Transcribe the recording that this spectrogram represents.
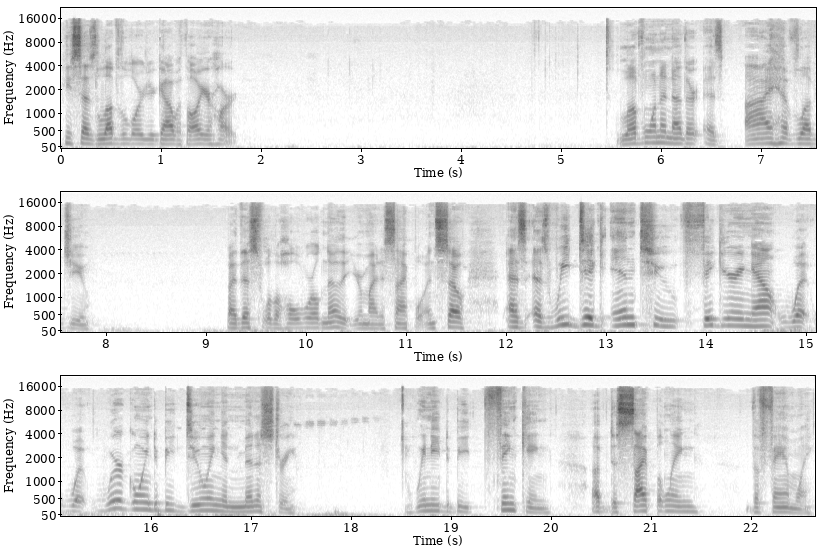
He says, Love the Lord your God with all your heart. Love one another as I have loved you. By this will the whole world know that you're my disciple. And so, as, as we dig into figuring out what, what we're going to be doing in ministry, we need to be thinking of discipling the family.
